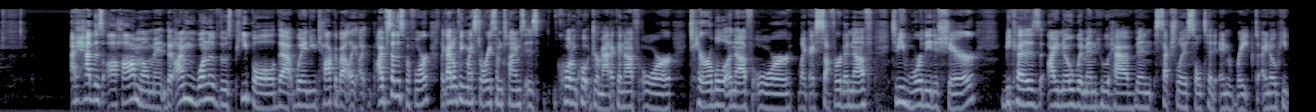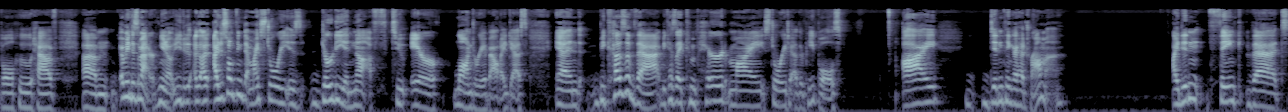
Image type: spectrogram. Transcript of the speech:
i had this aha moment that i'm one of those people that when you talk about like I, i've said this before like i don't think my story sometimes is quote unquote dramatic enough or terrible enough or like i suffered enough to be worthy to share because I know women who have been sexually assaulted and raped. I know people who have, um, I mean, it doesn't matter. You know, you, I, I just don't think that my story is dirty enough to air laundry about, I guess. And because of that, because I compared my story to other people's, I didn't think I had trauma. I didn't think that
